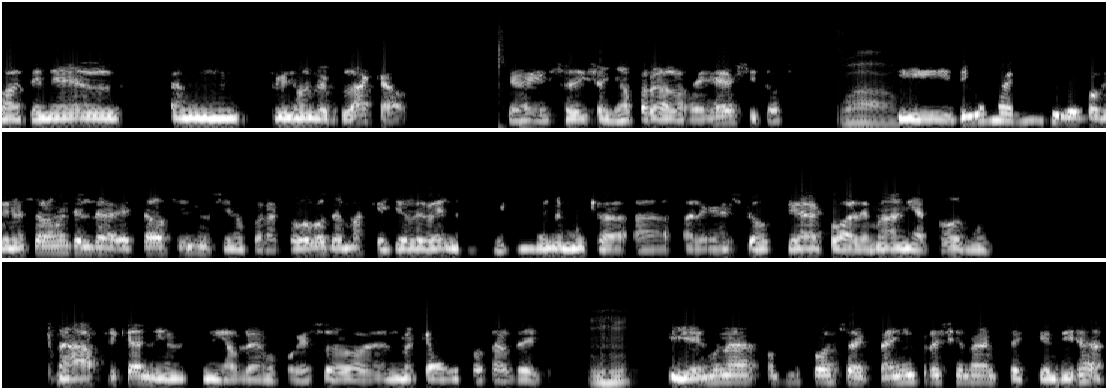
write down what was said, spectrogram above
va a tener un 300 Blackout que se diseñó para los ejércitos. Wow. Y digo porque no es solamente el de Estados Unidos, sino para todos los demás que ellos le. Venden mucho a- al ejército austriaco, a Alemania, a todo el mundo. A África ni, ni hablemos, porque eso es el mercado total de ellos. Y es una, una cosa tan impresionante que, mira,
